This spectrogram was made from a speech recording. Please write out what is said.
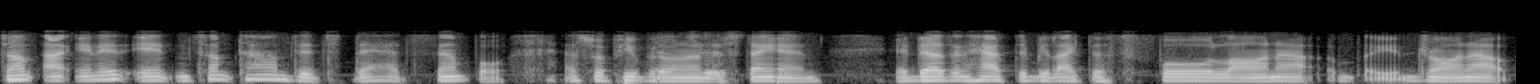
Some uh, and it, it and sometimes it's that simple. That's what people don't understand. It doesn't have to be like this full on out, drawn out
